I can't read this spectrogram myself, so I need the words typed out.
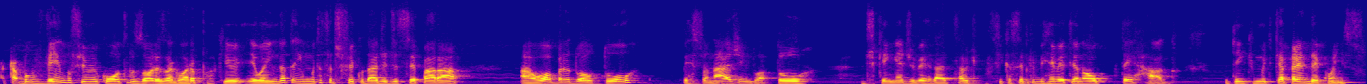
acabo vendo o filme com outros olhos agora, porque eu ainda tenho muita essa dificuldade de separar a obra do autor, personagem do ator, de quem é de verdade, sabe? Tipo, fica sempre me remetendo ao algo que tá errado. Eu tenho que muito que aprender com isso.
